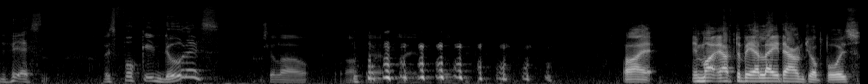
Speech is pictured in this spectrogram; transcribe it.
Yes. Let's fucking do this. Chill out. Okay, lame. Right, it might have to be a lay down job, boys.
